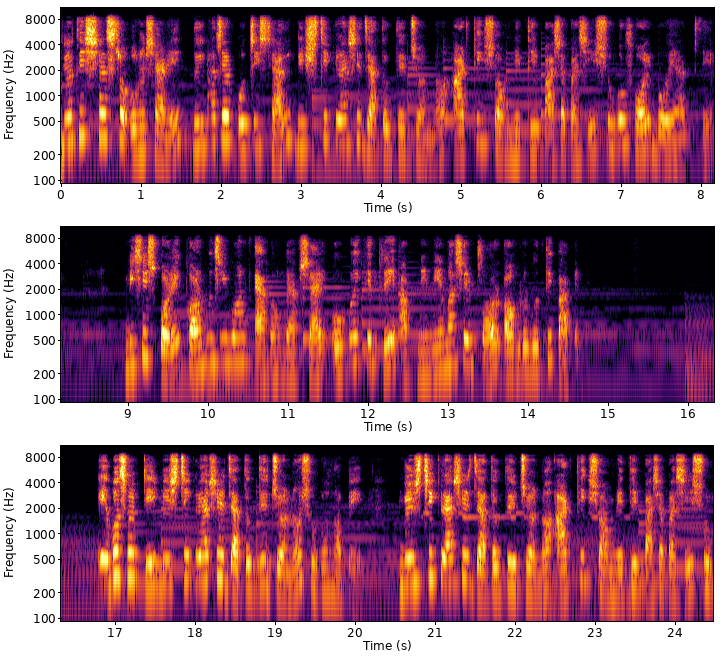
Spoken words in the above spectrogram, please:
জ্যোতিষশাস্ত্র অনুসারে দুই হাজার পঁচিশ সাল বৃশ্চিক রাশি জাতকদের জন্য আর্থিক সমৃদ্ধির পাশাপাশি শুভ ফল বয়ে আনছে। বিশেষ করে কর্মজীবন এবং ব্যবসায় উভয় ক্ষেত্রে আপনি মে মাসের পর অগ্রগতি পাবেন। এবছরটি বৃশ্চিক রাশির জাতকদের জন্য শুভ হবে। বৃশ্চিক রাশির জাতকদের জন্য আর্থিক সমৃদ্ধির পাশাপাশি শুভ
